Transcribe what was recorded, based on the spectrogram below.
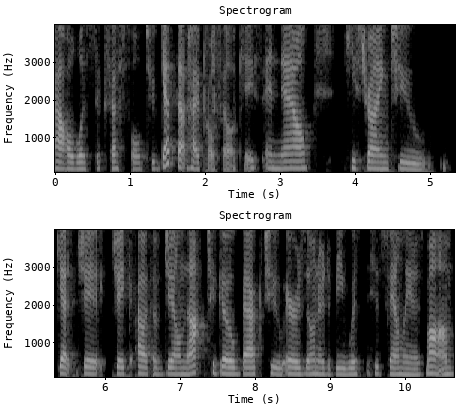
Al was successful to get that high profile case. And now he's trying to get Jake, Jake out of jail, not to go back to Arizona to be with his family and his mom,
